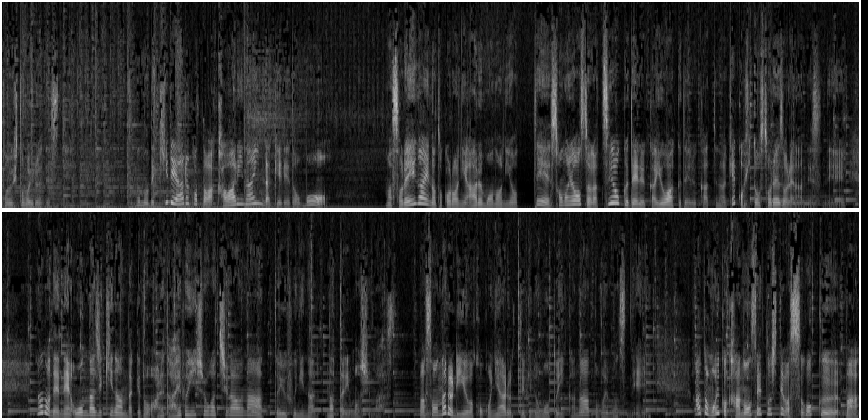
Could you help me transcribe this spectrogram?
という人もいるんですね。なので木であることは変わりないんだけれども、まあそれ以外のところにあるものによってその要素が強く出るか弱く出るかっていうのは結構人それぞれなんですね。なのでね、同じ木なんだけど、あれだいぶ印象が違うなという風にななったりもします。まあそうなる理由はここにあるっていう風に思うといいかなと思いますね。あともう一個可能性としてはすごく、まあ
